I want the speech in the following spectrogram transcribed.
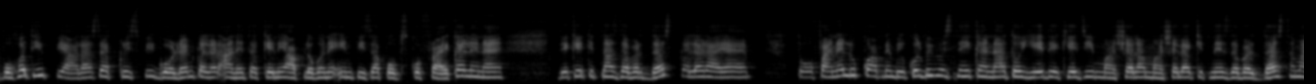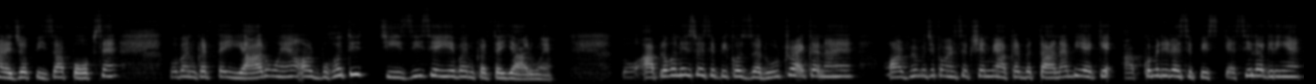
बहुत ही प्यारा सा क्रिस्पी गोल्डन कलर आने तक के लिए आप लोगों ने इन पिज़्ज़ा पॉप्स को फ्राई कर लेना है। देखिए कितना ज़बरदस्त कलर आया है। तो फाइनल लुक को आपने बिल्कुल भी मिस नहीं करना। तो ये देखिए जी, माशाल्लाह माशाल्लाह, कितने ज़बरदस्त हमारे जो पिज़्ज़ा पॉप्स हैं, वो बनकर तैयार हुए हैं और बहुत ही चीज़ी से ये बनकर तैयार हुए हैं। तो आप लोगों ने इस रेसिपी को ज़रूर ट्राई करना है और फिर मुझे कमेंट सेक्शन में आकर बताना भी है कि आपको मेरी रेसिपीज़ कैसी लग रही हैं।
